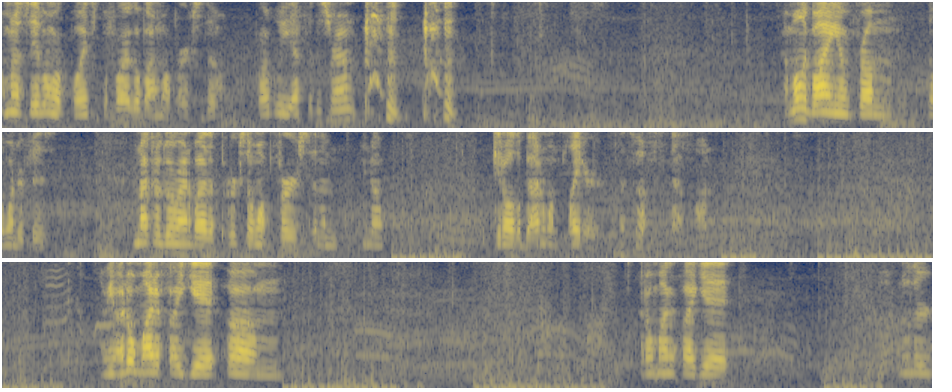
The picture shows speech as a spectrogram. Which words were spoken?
I'm gonna save on more points before I go buy more perks though. Probably after this round. I'm only buying them from the Wonder Fizz. I'm not gonna go around and buy the perks I want first and then, you know, get all the bad ones later. That's not that fun. I mean, I don't mind if I get, um... I don't mind if I get another...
